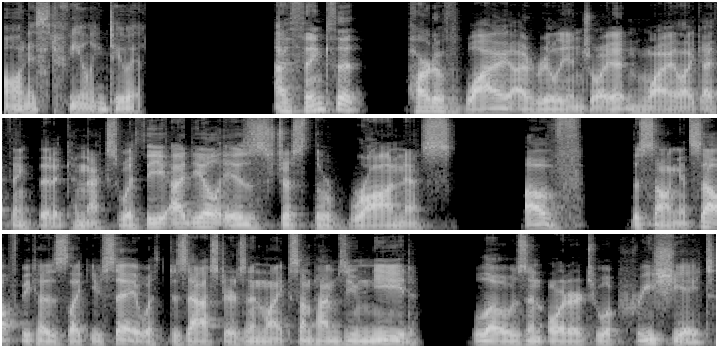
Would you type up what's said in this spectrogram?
honest feeling to it. I think that part of why I really enjoy it and why like I think that it connects with the ideal is just the rawness of the song itself. Because like you say with disasters and like sometimes you need lows in order to appreciate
